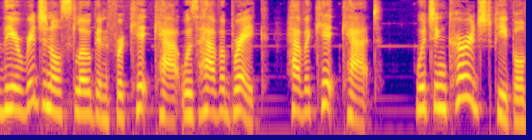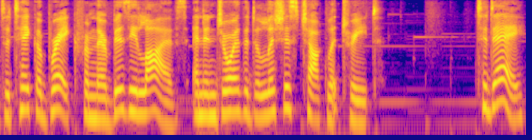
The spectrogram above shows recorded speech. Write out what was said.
The original slogan for Kit Kat was Have a Break, Have a Kit Kat, which encouraged people to take a break from their busy lives and enjoy the delicious chocolate treat. Today,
